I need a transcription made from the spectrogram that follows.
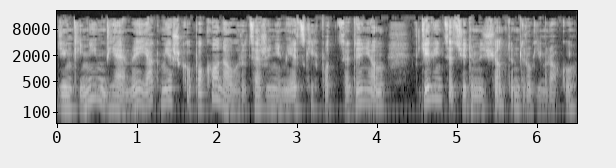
Dzięki nim wiemy, jak Mieszko pokonał rycerzy niemieckich pod Cedynią w 972 roku.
